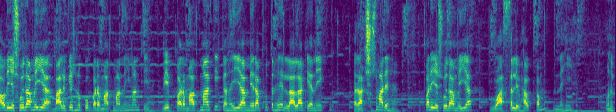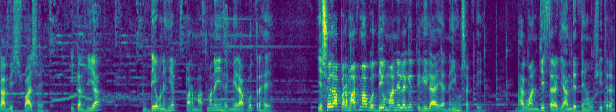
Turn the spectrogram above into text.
और यशोदा मैया बालकृष्ण को परमात्मा नहीं मानती हैं। वे परमात्मा की कन्हैया मेरा पुत्र है, लाला के अनेक राक्षस मारे हैं, पर यशोदा मैया वात्सल्य भाव कम नहीं है। उनका विश्वास है कि कन्हैया देव नहीं है, परमात्मा नहीं है, मेरा पुत्र है। यशोदा परमात्मा को देव मानने लगे तो लीला यह नहीं हो सकती। भगवान जिस तरह ज्ञान देते हैं, उसी तरह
